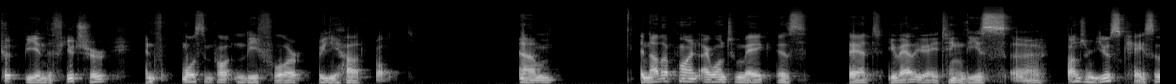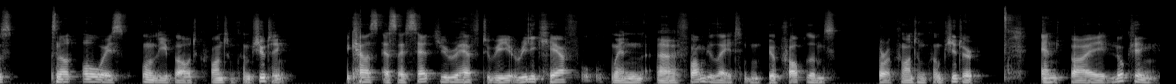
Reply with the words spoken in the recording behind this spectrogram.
could be in the future, and most importantly for really hard problems. Um, another point I want to make is that evaluating these uh, quantum use cases is not always only about quantum computing. Because as I said, you have to be really careful when uh, formulating your problems for a quantum computer. And by looking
